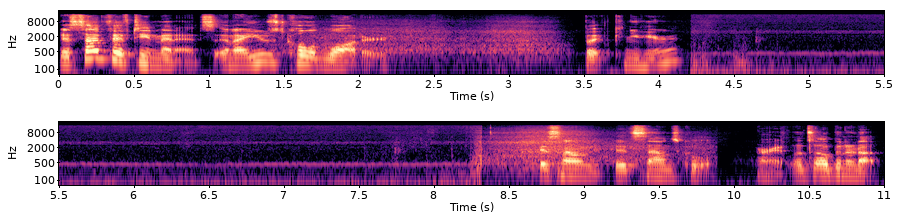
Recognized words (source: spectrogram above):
it said 15 minutes, and I used cold water. But can you hear it? It sound it sounds cool. All right, let's open it up.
